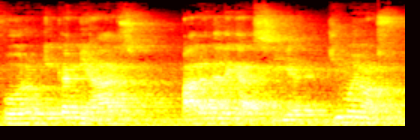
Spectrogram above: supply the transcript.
foram encaminhados para a delegacia de Manhuaçu.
